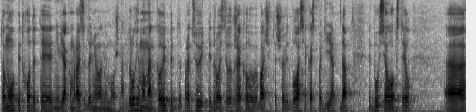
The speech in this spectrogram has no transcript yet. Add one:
Тому підходити ні в якому разі до нього не можна. Другий момент, коли під, працюють підрозділи, вже коли ви бачите, що відбулася якась подія, да, відбувся обстріл, е,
